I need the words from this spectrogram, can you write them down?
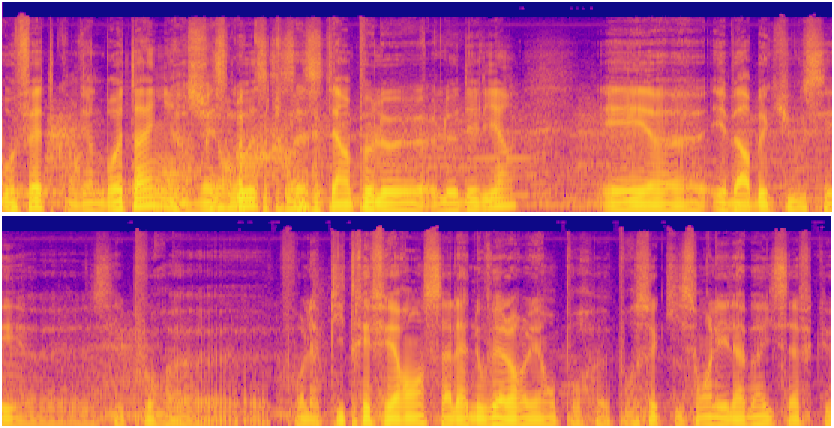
au fait qu'on vient de Bretagne, Bien West Coast, ça c'était un peu le, le délire. Et, euh, et barbecue, c'est pour, pour la petite référence à la Nouvelle-Orléans. Pour, pour ceux qui sont allés là-bas, ils savent que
